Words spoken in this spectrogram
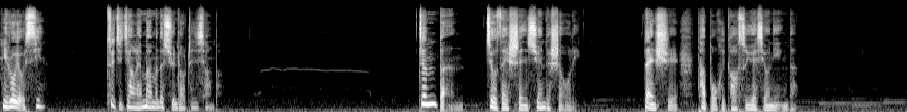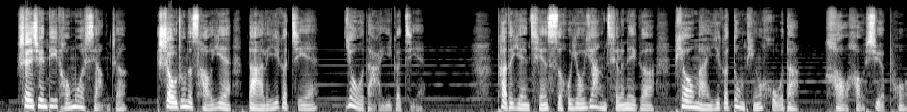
你若有心，自己将来慢慢的寻找真相吧。真本就在沈轩的手里，但是他不会告诉岳秀宁的。沈轩低头默想着，手中的草叶打了一个结，又打一个结，他的眼前似乎又漾起了那个飘满一个洞庭湖的浩浩血泊。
